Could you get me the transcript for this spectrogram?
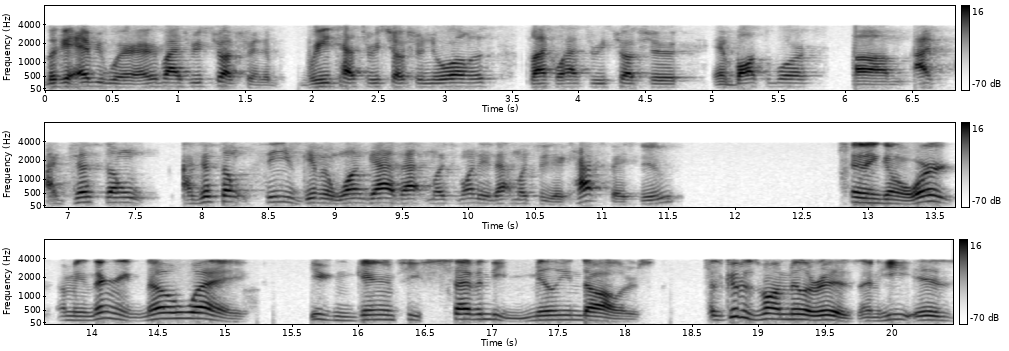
Look at everywhere; everybody's restructuring. The Brees has to restructure in New Orleans. Flacco has to restructure in Baltimore. Um, I, I just don't. I just don't see you giving one guy that much money, that much of your cap space, dude. it ain't gonna work. I mean, there ain't no way you can guarantee seventy million dollars. As good as Von Miller is, and he is,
